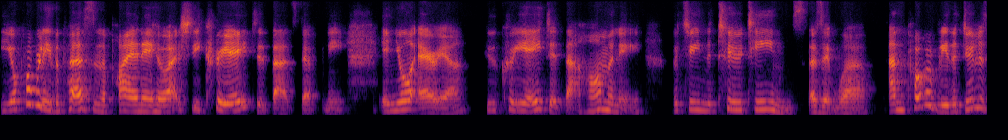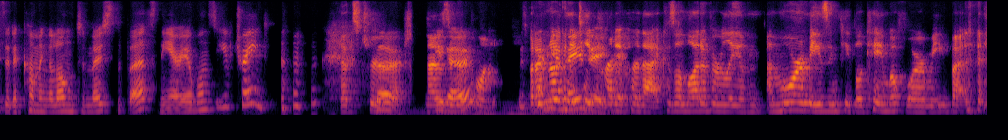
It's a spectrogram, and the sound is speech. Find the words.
you're probably the person, the pioneer who actually created that, Stefanie, in your area, who created that harmony between the two teams, as it were, and probably the doulas that are coming along to most of the births in the area once you've trained. That's true. So, that is know, a good point. But I'm not going to take credit for that because a lot of really um, more amazing people came before me. But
